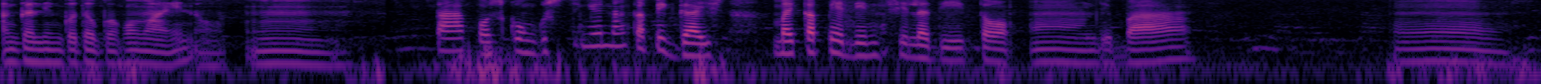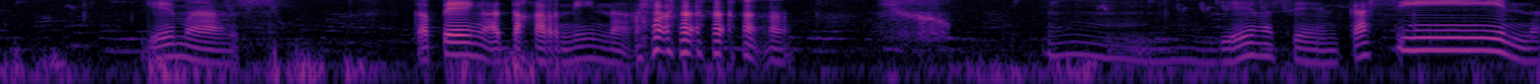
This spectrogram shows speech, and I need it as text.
Ang galing ko daw kumain oh. Mm. Tapos kung gusto niyo ng kape guys, may kape din sila dito. Mm, 'di ba? Mm. Gemas. Kape nga adda karnina. gemasin. Kasin.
